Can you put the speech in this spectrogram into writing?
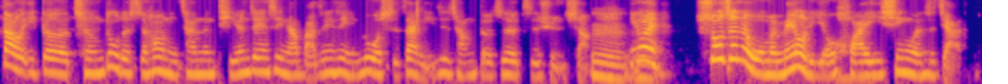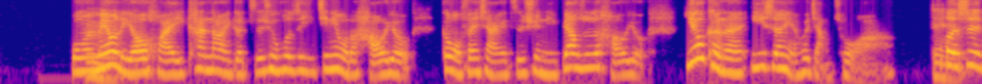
到一个程度的时候，你才能体验这件事情，然后把这件事情落实在你日常得知的资讯上。嗯，因为嗯说真的，我们没有理由怀疑新闻是假的，我们没有嗯。理由怀疑看到一个资讯，或是今天我的好友跟我分享一个资讯，你不要说是好友，也有可能医生也会讲错啊，对，或者是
